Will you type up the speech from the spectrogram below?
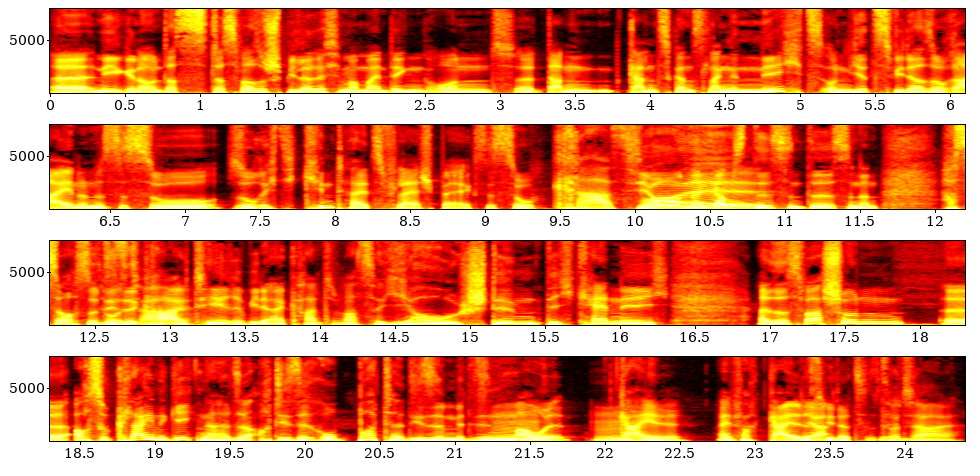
Äh, nee, genau, und das, das war so spielerisch immer mein Ding und äh, dann ganz, ganz lange nichts und jetzt wieder so rein und es ist so, so richtig Kindheitsflashbacks. Es ist so krass, yo, und dann gab's Voll. das und das und dann hast du auch so diese Total. Charaktere wieder erkannt und warst so, yo, stimmt, dich kenne ich. Also es war schon äh, auch so kleine Gegner, also auch diese Roboter, diese mit diesem Maul, geil. Einfach geil, das Ja, wiederzusehen. Total.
